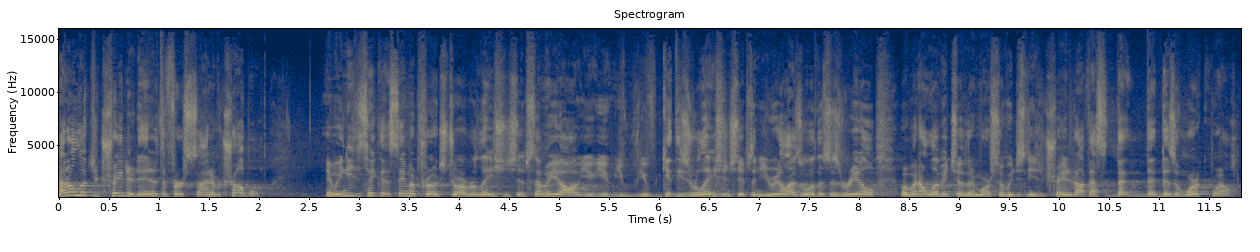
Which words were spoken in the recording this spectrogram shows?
I don't look to trade it in at the first sign of trouble. And we need to take that same approach to our relationships. Some of y'all, you, you, you get these relationships and you realize, well, this is real, but we don't love each other anymore, so we just need to trade it off. That's, that, that doesn't work well.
